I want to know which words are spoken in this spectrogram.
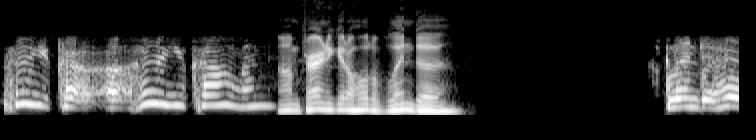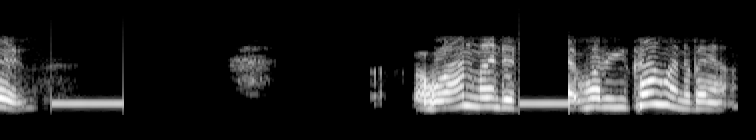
Who you call? Uh, who are you calling? I'm trying to get a hold of Linda. Linda who? Well, I'm Linda. What are you calling about?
